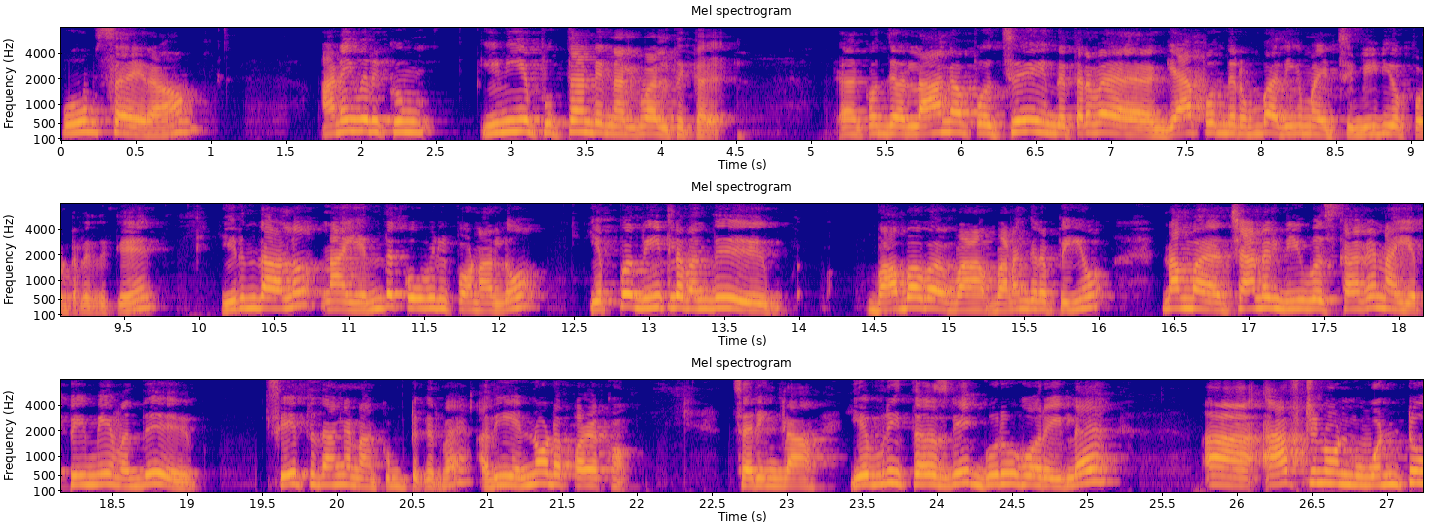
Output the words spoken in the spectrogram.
ஓம் சாய்ராம். அனைவருக்கும் இனிய புத்தாண்டு நல்வாழ்த்துக்கள். கொஞ்சம் லாங்காக போச்சு. இந்த தடவை கேப் வந்து ரொம்ப அதிகமாயிடுச்சு வீடியோ போடுறதுக்கு. இருந்தாலும் நான் எந்த கோவில் போனாலும் எப்போ வீட்டில் வந்து பாபாவை வ வணங்குறப்பையும் நம்ம சேனல் வியூவர்ஸ்க்காக நான் எப்பயுமே வந்து சேர்த்து தாங்க நான் கும்பிட்டுக்கிருவேன். அது என்னோடய பழக்கம். சரிங்களா? எவ்ரி தேர்ஸ்டே குரு ஹோரையில் ஆஃப்டர்நூன் ஒன் டு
